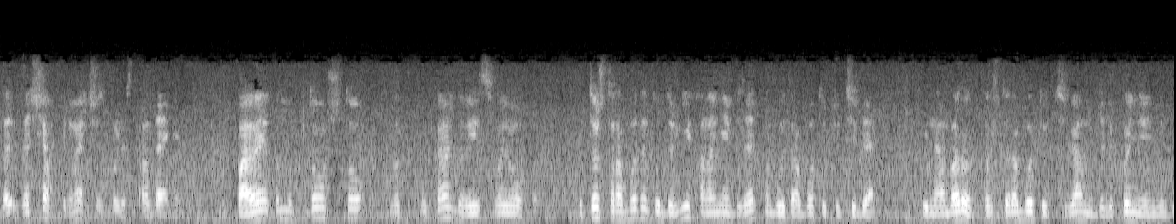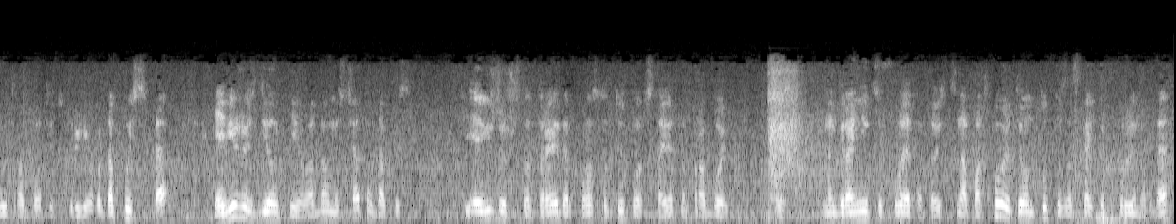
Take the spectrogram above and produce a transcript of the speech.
Зачем, понимаешь, сейчас более страдания? Поэтому то, что вот у каждого есть свой опыт. И то, что работает у других, оно не обязательно будет работать у тебя. И наоборот, то, что работает у тебя, оно далеко не, не будет работать у других. Вот, допустим, да, я вижу сделки в одном из чатов, допустим, я вижу, что трейдер просто тупо встает на пробой. То есть на границу флета. То есть цена подходит, и он тупо заскакивает в рынок, да?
